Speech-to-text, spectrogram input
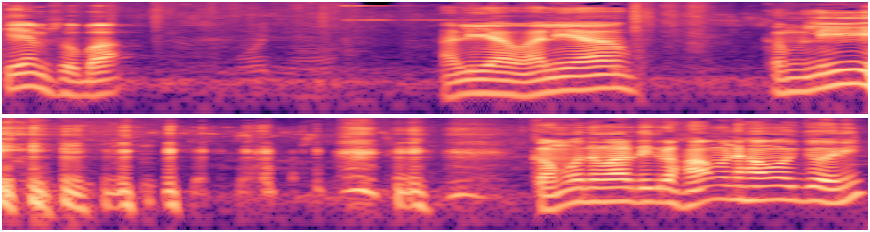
કેમ છો બા? હાલી આવ હાલી આવ, કમલી. કમો તમારો દીકરો હામ ને હામો ગયો નહીં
